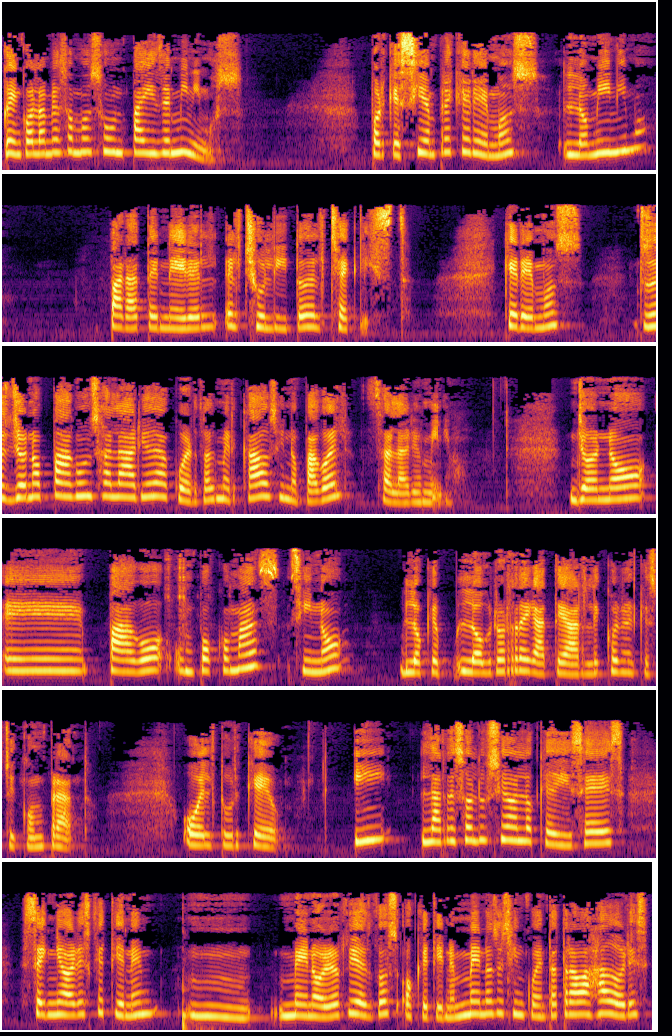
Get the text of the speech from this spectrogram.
que en Colombia somos un país de mínimos, porque siempre queremos lo mínimo para tener el, chulito del checklist. Queremos entonces yo no pago un salario de acuerdo al mercado, sino pago el salario mínimo. Yo no eh, pago un poco más, sino lo que logro regatearle con el que estoy comprando o el turqueo. Y la resolución lo que dice es, señores que tienen mm, menores riesgos o que tienen menos de 50 trabajadores,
